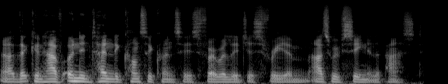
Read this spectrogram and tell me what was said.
uh, that can have unintended consequences for religious freedom, as we've seen in the past.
